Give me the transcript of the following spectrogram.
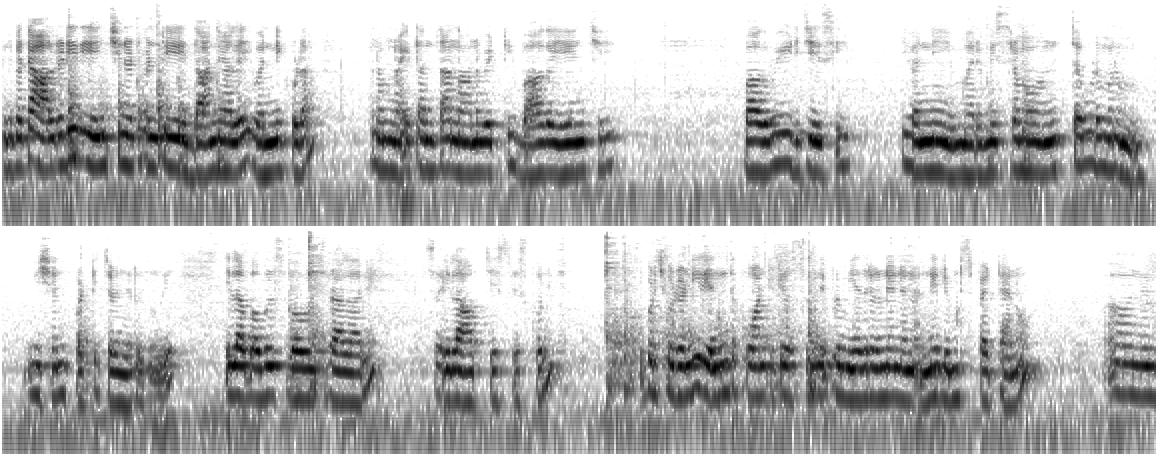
ఎందుకంటే ఆల్రెడీ ఇది వేయించినటువంటి ధాన్యాలే ఇవన్నీ కూడా. మనం నైట్ అంతా నానబెట్టి బాగా వేయించి బాగా వేడి చేసి ఇవన్నీ మరి మిశ్రమం అంతా కూడా మనం మిషన్ పట్టించడం జరుగుతుంది. ఇలా బబుల్స్ బబుల్స్ రాగానే సో ఇలా ఆఫ్ చేసేసుకొని ఇప్పుడు చూడండి ఇది ఎంత క్వాంటిటీ వస్తుంది. ఇప్పుడు మీ ఎదురుగానే నేను అన్ని లిమిట్స్ పెట్టాను. నేను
